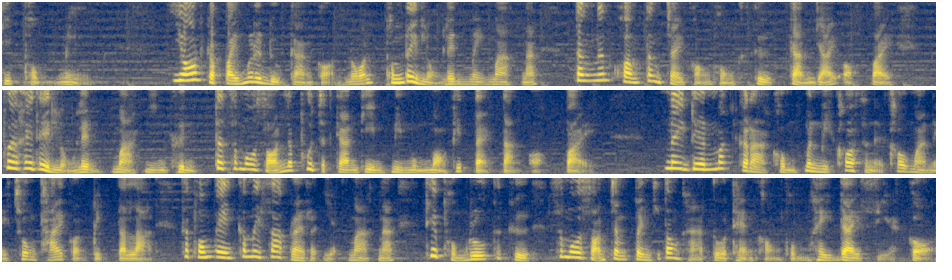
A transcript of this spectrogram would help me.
ที่ผมมี ย้อนกลับไปเมื่อฤดูกาลก่อนโน้น ผมได้ลงเล่นไม่มากนะ ดังนั้นความตั้งใจของผมก็คือการย้ายออกไป เพื่อให้ได้ลงเล่นมากยิ่งขึ้น แต่สโมสรและผู้จัดการทีมมีมุมมองที่แตกต่างออกไป ในเดือนมกราคมมันมีข้อเสนอเข้ามาในช่วงท้ายก่อนปิดตลาด แต่ผมเองก็ไม่ทราบรายละเอียดมากนะ ที่ผมรู้ก็คือ สโมสรจำเป็นจะต้องหาตัวแทนของผมให้ได้เสียก่อน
